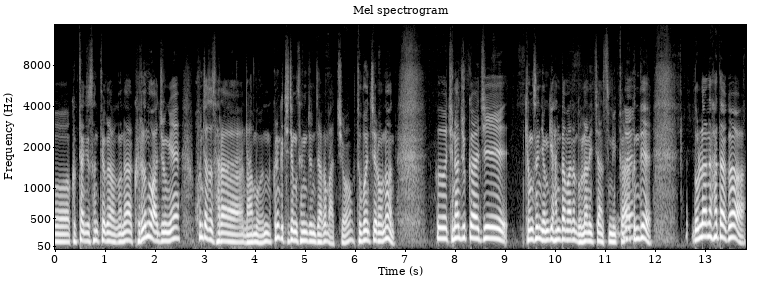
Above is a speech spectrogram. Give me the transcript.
뭐 극단적 선택을 하거나 그런 와중에 혼자서 살아남은 그러니까 지정 생존자가 맞죠. 두 번째로는 그 지난주까지 경선 연기한다마다 논란이 있지 않습니까? 네. 근데 논란을 하다가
